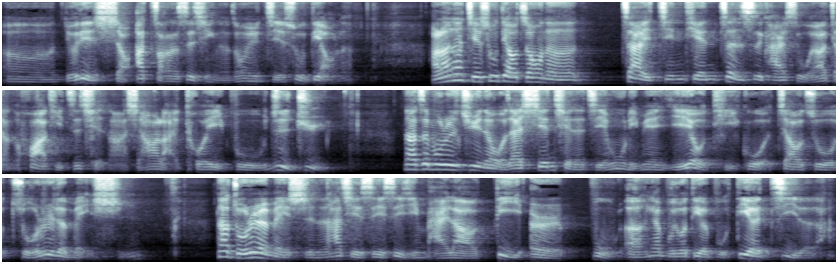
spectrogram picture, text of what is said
呃，有点小阿杂的事情呢，终于结束掉了。好了，那结束掉之后呢，在今天正式开始我要讲的话题之前啊，想要来推一部日剧。那这部日剧呢，我在先前的节目里面也有提过，叫做《昨日的美食》。那《昨日的美食》呢，它其实也是已经拍到第二部，呃，应该不是说第二部，第二季了啦。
